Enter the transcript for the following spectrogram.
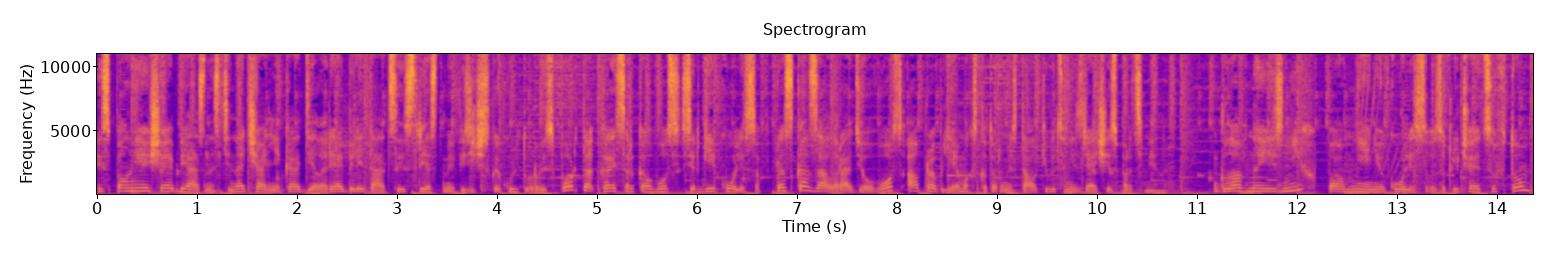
Исполняющий обязанности начальника отдела реабилитации средствами физической культуры и спорта КСРК ВОЗ Сергей Колесов рассказал радио ВОЗ о проблемах, с которыми сталкиваются незрячие спортсмены. Главное из них, по мнению Колесова, заключается в том,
